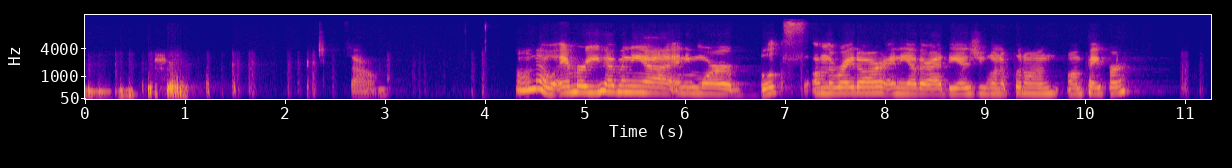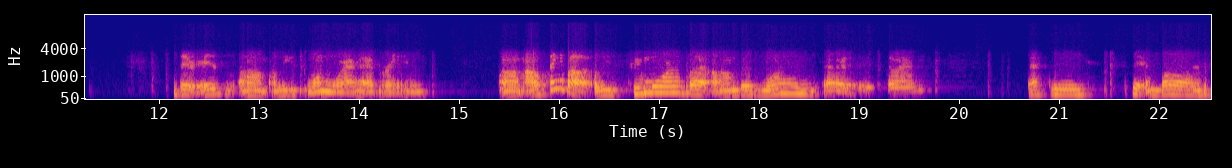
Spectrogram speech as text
Mhm. So I don't know. Amber, you have any uh any more books on the radar? Any other ideas you want to put on on paper? There is um, at least one more I have written. Um, I was thinking about at least two more, but um, there's one that is done. That's me spitting bars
